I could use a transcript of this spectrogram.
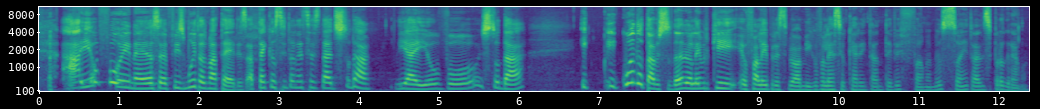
Aí eu fui, né? Eu eu fiz muitas matérias, até que eu sinto a necessidade de estudar. E aí eu vou estudar. E, e quando eu estava estudando, eu lembro que eu falei para esse meu amigo, eu falei assim, eu quero entrar no TV Fama, meu sonho é entrar nesse programa.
